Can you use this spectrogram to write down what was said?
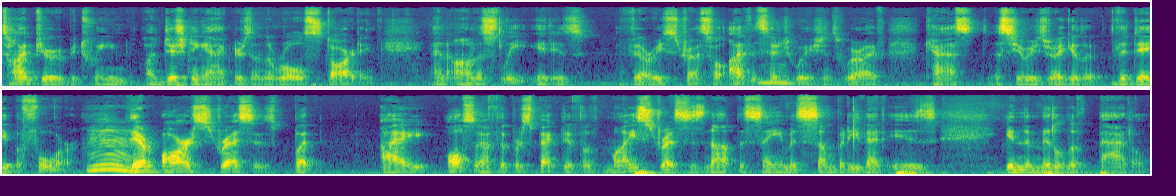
time period between auditioning actors and the role starting. And honestly, it is very stressful. I've had Mm. situations where I've cast a series regular the day before. Mm. There are stresses, but I also have the perspective of my stress is not the same as somebody that is in the middle of battle.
